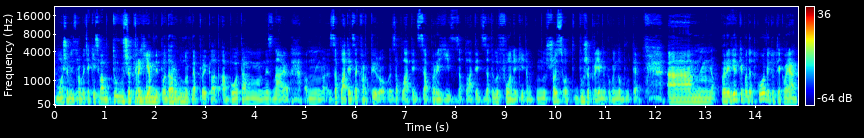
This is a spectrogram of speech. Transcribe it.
Може він зробить якийсь вам дуже приємний подарунок, наприклад, або там не знаю, заплатить за квартиру, заплатить за переїзд, заплатить за телефон, який там ну щось от дуже приємне повинно бути. Перевірки податкові, тут як варіант,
